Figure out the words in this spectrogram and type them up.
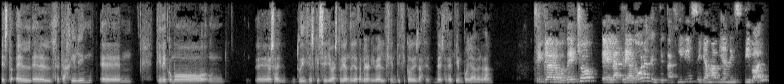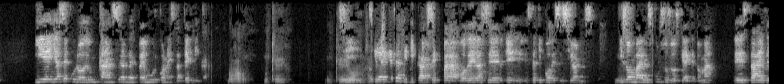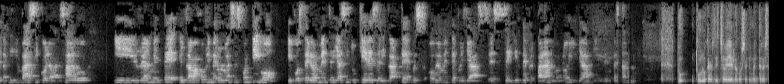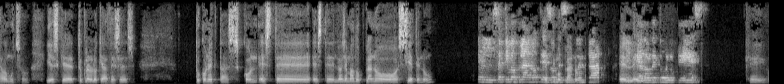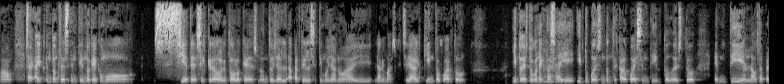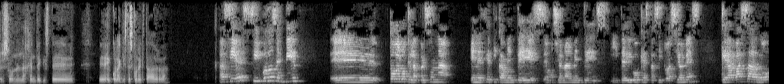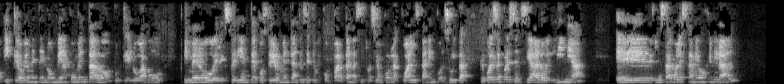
Esto, el, el Theta Healing eh, tiene como un... eh, o sea, tú dices que se lleva estudiando ya también a nivel científico desde hace, desde hace tiempo ya, ¿verdad? Sí, claro. De hecho, eh, la creadora del Theta Healing se llama Diana Stival y ella se curó de un cáncer de fémur con esta técnica. Wow, ok. Ok, Sí, o sea sí, hay que certificarse para poder hacer eh, este tipo de sesiones. Mm. Y son varios cursos los que hay que tomar. Está el Healing básico, el avanzado, y realmente el trabajo primero lo haces contigo y posteriormente ya si tú quieres dedicarte, pues obviamente pues ya es seguirte preparando, ¿no? Y ya ir empezando. Tú, tú lo que has dicho, y hay una cosa que me ha interesado mucho, y es que tú, claro, lo que haces es, tú conectas con este, este, lo has llamado plano 7, ¿no? El séptimo plano, que es donde se encuentra El- el el- creador de todo lo que es. Ok, wow. O sea, hay- entonces entiendo que hay como siete, es el creador de todo lo que es, ¿no? Entonces ya a partir del séptimo ya no hay, ya no hay más. Sería el quinto, cuarto. Y entonces tú conectas ahí y tú puedes entonces, claro, puedes sentir todo esto en ti, en la otra persona, en la gente que esté, eh, con la que estés conectada, ¿verdad? Así es, sí puedo sentir eh, todo lo que la persona energéticamente es, emocionalmente es. Y te digo que hasta situaciones que ha pasado y que obviamente no me ha comentado, porque lo hago primero el expediente, posteriormente antes de que me compartan la situación por la cual están en consulta, que puede ser presencial o en línea, eh, les hago el escaneo general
